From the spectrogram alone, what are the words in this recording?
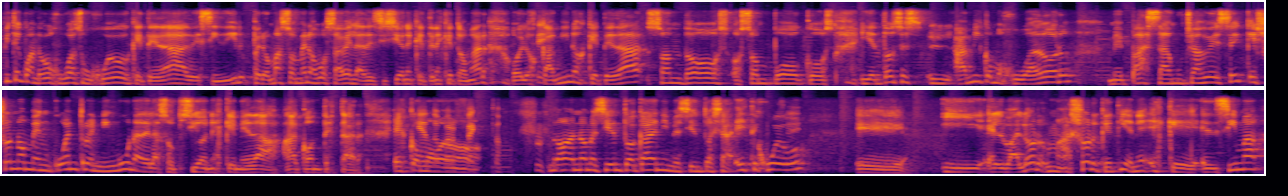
viste cuando vos jugás un juego que te da a decidir, pero más o menos vos sabés las decisiones que tenés que tomar o los caminos que te da son dos o son pocos, y entonces a mí como jugador me pasa muchas veces que yo no me encuentro en ninguna de las opciones que me da a contestar. Es como... Perfecto. No, no me siento acá ni me siento allá. Este juego... Eh, y el valor mayor que tiene es que encima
